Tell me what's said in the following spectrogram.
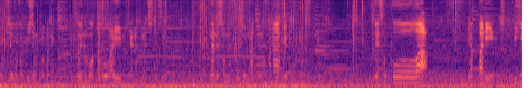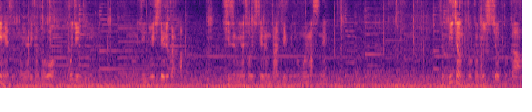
目標とかビジョンとかねそういうの持った方がいいみたいな話ですよ。なんでそんな風潮になってるのかなっていうふうに思うんですよね。でそこはやっぱりそのビジネスのやり方を個人に輸入しているから歪みが生じてるんだっていうふうに思いますね。ビジョンとかミッションとか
